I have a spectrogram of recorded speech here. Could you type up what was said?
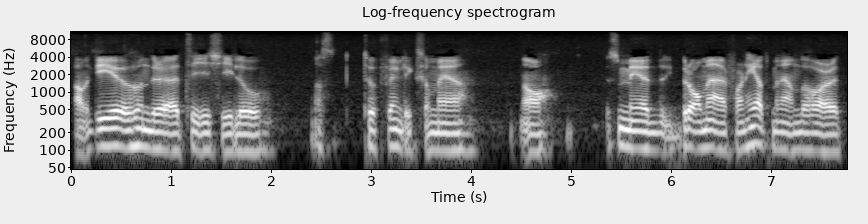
ja det är ju 110 kilo alltså, tuffing liksom med, ja, som är bra med erfarenhet men ändå har ett,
